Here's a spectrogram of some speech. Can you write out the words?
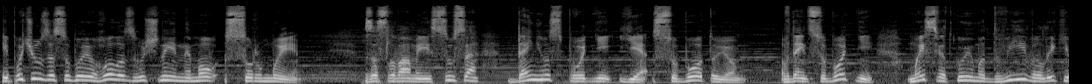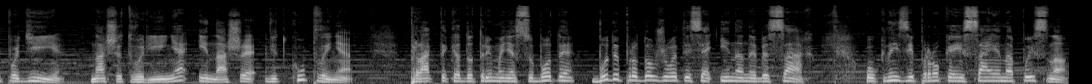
і почув за собою голос гучний, немов сурми. За словами Ісуса, День Господній є суботою. В день суботній ми святкуємо дві великі події: наше творіння і наше відкуплення. Практика дотримання суботи буде продовжуватися і на небесах. У книзі пророка Ісаї написано:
